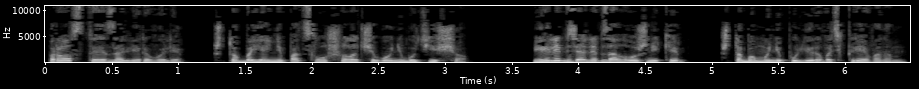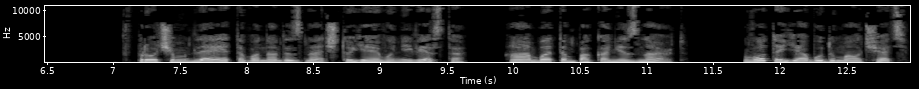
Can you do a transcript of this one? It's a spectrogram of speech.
Просто изолировали, чтобы я не подслушала чего-нибудь еще. Или взяли в заложники, чтобы манипулировать Креваном. Впрочем, для этого надо знать, что я его невеста, а об этом пока не знают. Вот и я буду молчать.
